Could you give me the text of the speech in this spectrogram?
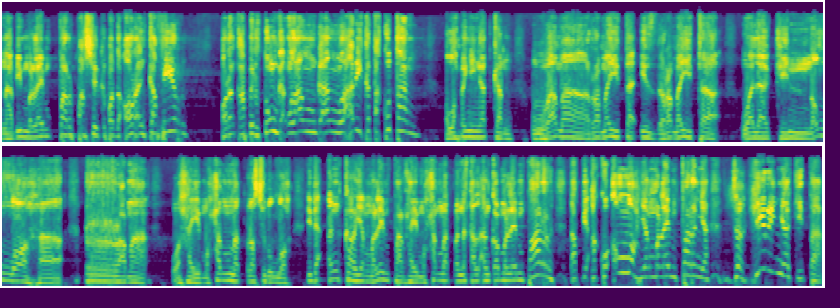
Nabi melempar pasir kepada orang kafir. Orang kafir tunggang langgang lari ketakutan. Allah mengingatkan, "Wama ramaita iz ramaita walakin Allah rama." Wahai Muhammad Rasulullah Tidak engkau yang melempar Hai Muhammad Manakala engkau melempar Tapi aku Allah yang melemparnya Zahirnya kita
